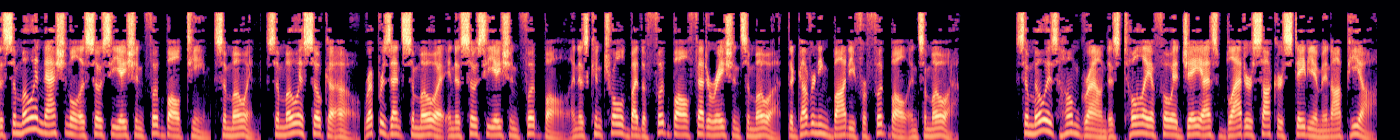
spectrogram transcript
The Samoa National Association football team Samoan, Samoa Soka o represents Samoa in association football and is controlled by the Football Federation Samoa, the governing body for football in Samoa. Samoa's home ground is Toleafoa JS Blatter Soccer Stadium in Apia.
